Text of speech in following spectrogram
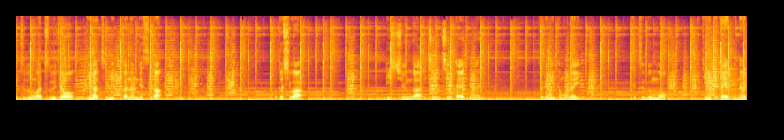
節分は通常2月3日なんですが今年は立春が1日早くなりそれに伴い節分も1日早くなる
